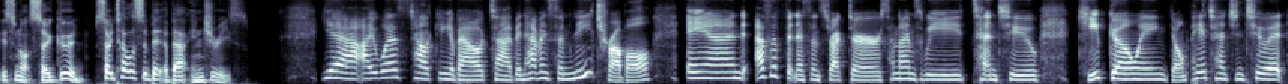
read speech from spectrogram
it's not so good. So, tell us a bit about injuries. Yeah, I was talking about uh, I've been having some knee trouble. And as a fitness instructor, sometimes we tend to keep going, don't pay attention to it.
